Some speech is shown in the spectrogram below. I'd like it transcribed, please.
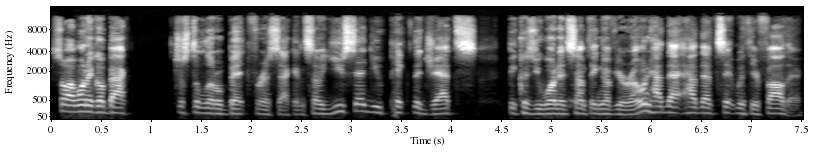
So I want to go back just a little bit for a second. So you said you picked the Jets because you wanted something of your own. How'd that how'd that sit with your father?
